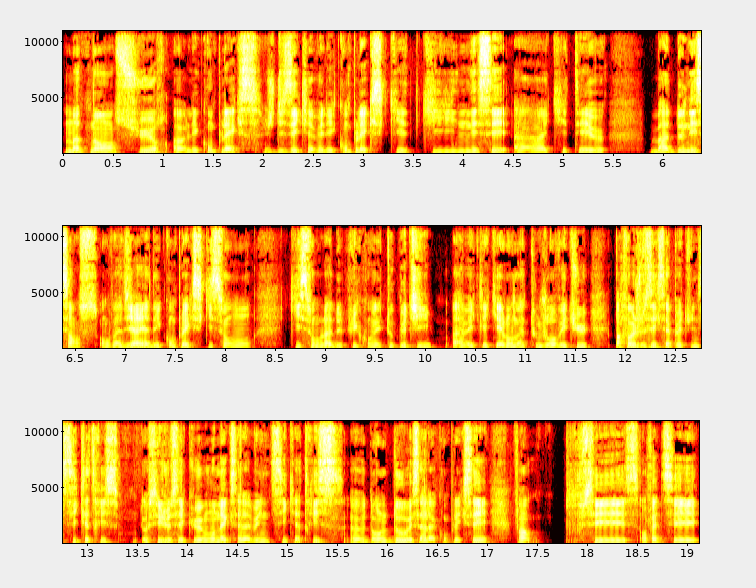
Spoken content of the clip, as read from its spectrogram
Maintenant, sur les complexes, je disais qu'il y avait les complexes qui naissaient, qui étaient bah, de naissance, on va dire. Il y a des complexes qui sont qui sont là depuis qu'on est tout petit, avec lesquels on a toujours vécu. Parfois, je sais que ça peut être une cicatrice. Aussi, je sais que mon ex, elle avait une cicatrice euh, dans le dos et ça l'a complexé. Enfin, c'est en fait c'est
